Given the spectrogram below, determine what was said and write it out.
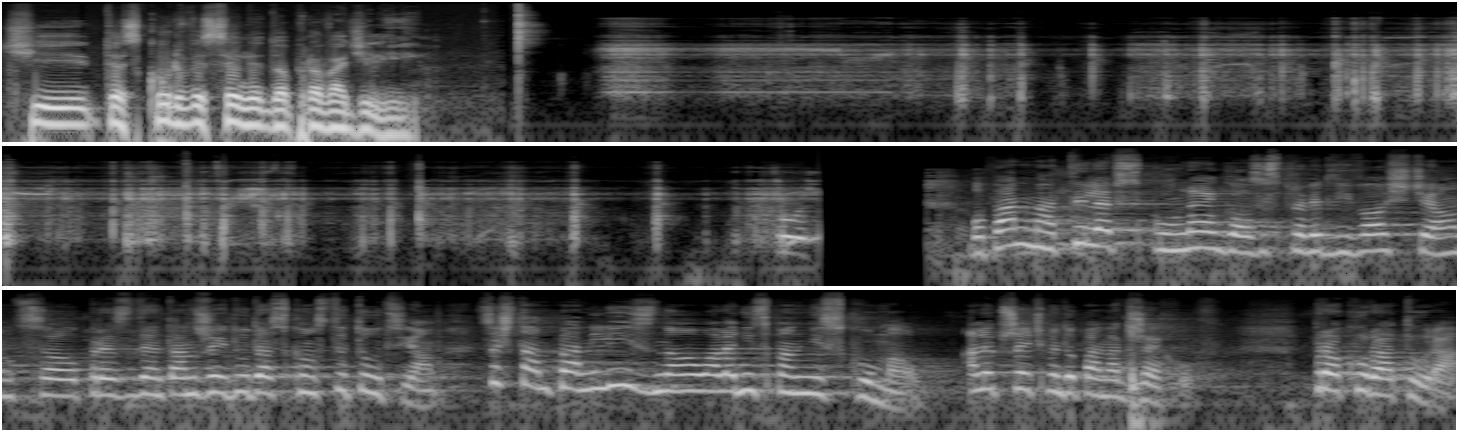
ci te skurwysyny doprowadzili. Bo pan ma tyle wspólnego ze sprawiedliwością, co prezydent Andrzej Duda z konstytucją. Coś tam pan liznął, ale nic pan nie skumał. Ale przejdźmy do pana grzechów. Prokuratura.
